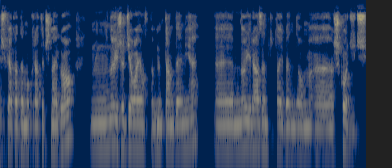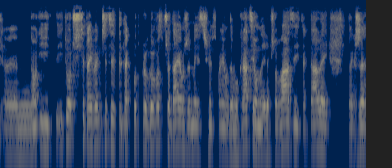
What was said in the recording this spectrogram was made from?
świata demokratycznego, no i że działają w pewnym tandemie, no i razem tutaj będą e, szkodzić. No i, i tu oczywiście Tajwańczycy tak podprogowo sprzedają, że my jesteśmy wspaniałą demokracją, najlepszą w Azji i tak dalej, także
